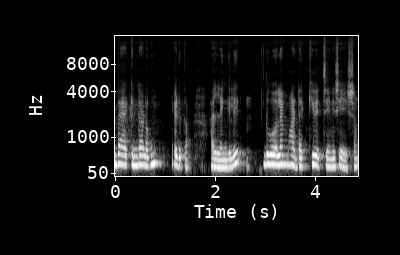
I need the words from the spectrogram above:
ബാക്കിന്റെ അളവും എടുക്കാം. അല്ലെങ്കിൽ ഇതുപോലെ മടക്കി വെച്ചതിന് ശേഷം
